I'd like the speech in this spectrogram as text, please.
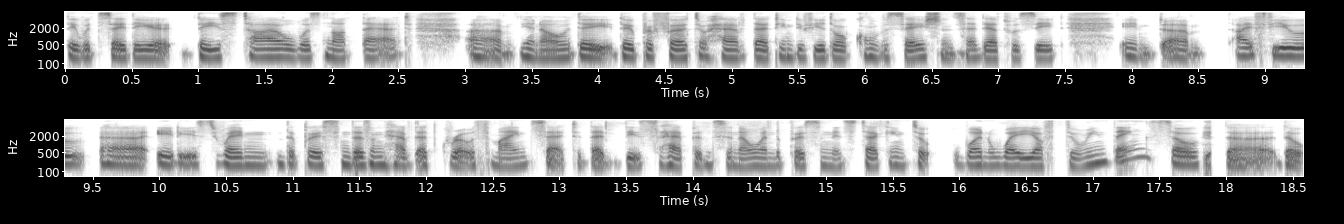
they would say their their style was not that. Um, you know they they prefer to have that individual conversations and that was it. And um, I feel uh, it is when the person doesn't have that growth mindset that this happens, you know, when the person is stuck into one way of doing things. So the the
